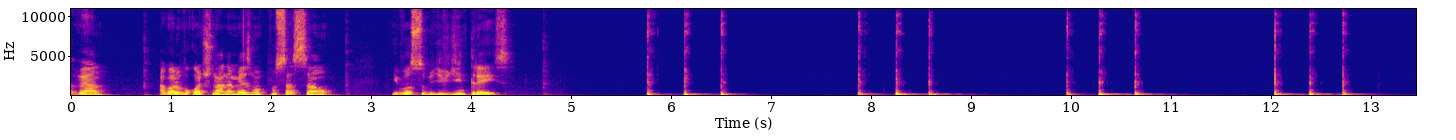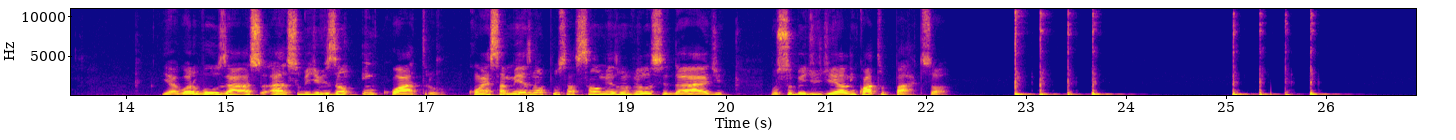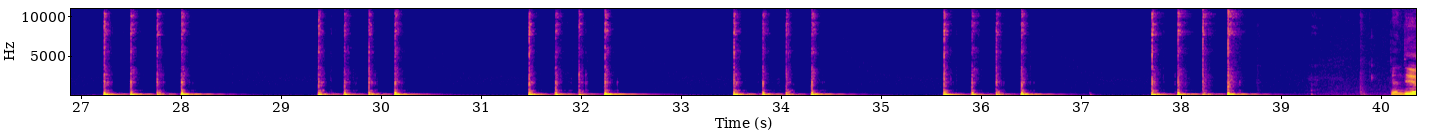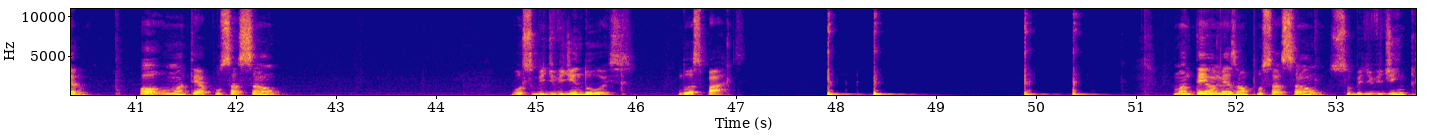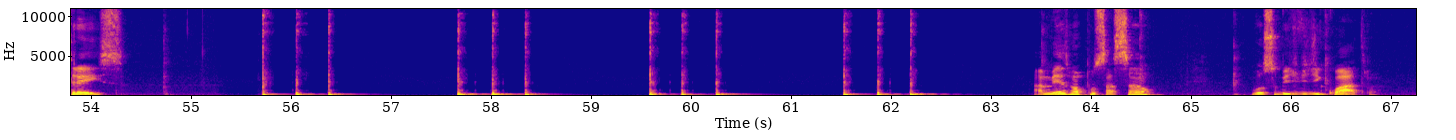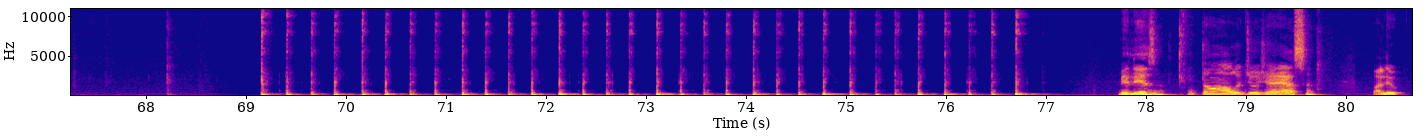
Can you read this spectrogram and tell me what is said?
Tá vendo? Agora eu vou continuar na mesma pulsação e vou subdividir em três. E agora eu vou usar a subdivisão em quatro, com essa mesma pulsação, mesma velocidade. Vou subdividir ela em quatro partes, ó. Entenderam? Ó, vou manter a pulsação. Vou subdividir em duas. Duas partes. Mantenho a mesma pulsação, subdividir em três. A mesma pulsação, vou subdividir em quatro. Beleza? Então a aula de hoje é essa. Valeu!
